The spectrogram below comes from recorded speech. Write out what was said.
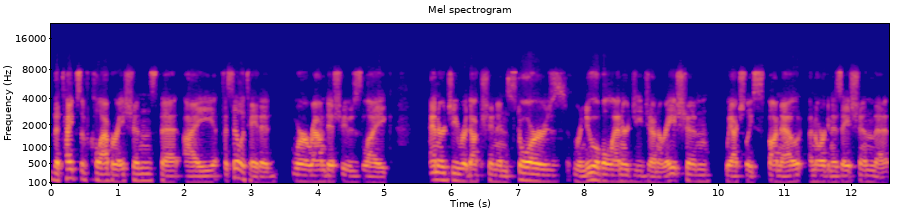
The types of collaborations that I facilitated were around issues like energy reduction in stores, renewable energy generation. We actually spun out an organization that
